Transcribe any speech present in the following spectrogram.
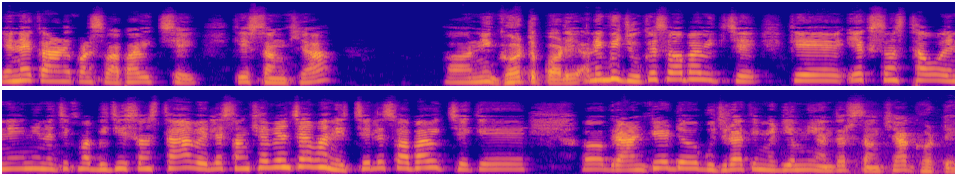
એને કારણે પણ સ્વાભાવિક છે કે સંખ્યા ની ઘટ પડે. અને બીજું કે સ્વાભાવિક છે કે એક સંસ્થા હોય ને એની નજીકમાં બીજી સંસ્થા આવે એટલે સંખ્યા વેચાવાની જ છે. એટલે સ્વાભાવિક છે કે ગ્રાન્ટેડ ગુજરાતી મીડિયમની અંદર સંખ્યા ઘટે.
